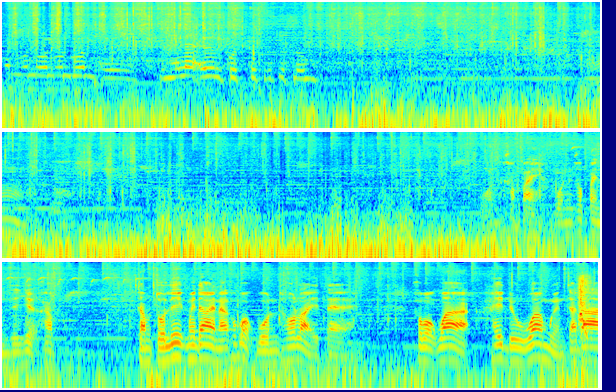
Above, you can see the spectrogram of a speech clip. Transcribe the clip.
วนวนวนวนวนเอออย่างนั้นแหละเออกดกดกดกดลงอืมวนเข้าไปวนเข้าไปเยอะๆครับจำตัวเลขไม่ได้นะเขาบอกวนเท่าไหร่แต่เขาบอกว่าให้ดูว่าเหมือนจะได้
